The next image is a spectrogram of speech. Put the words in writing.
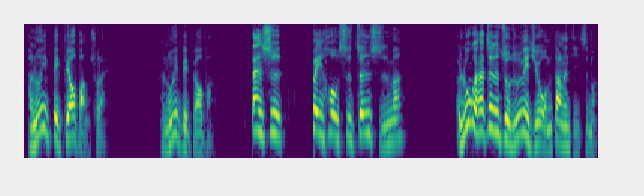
很容易被标榜出来，很容易被标榜。但是背后是真实的吗？如果他真的种族灭绝，我们当然抵制嘛，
